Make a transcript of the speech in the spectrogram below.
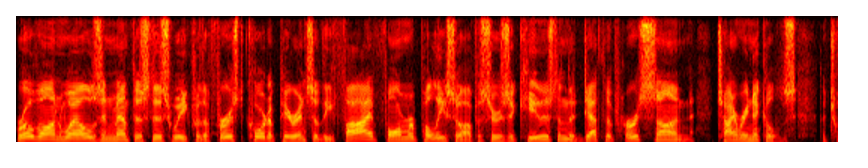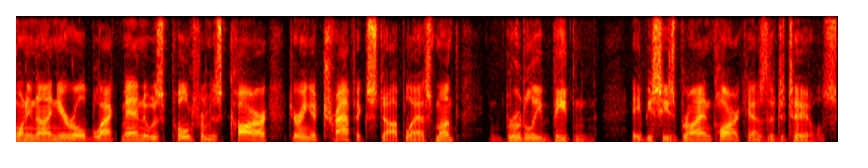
RowVaughn Wells in Memphis this week for the first court appearance of the five former police officers accused in the death of her son, Tyre Nichols, the 29 year old black man who was pulled from his car during a traffic stop last month and brutally beaten. ABC's Brian Clark has the details.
